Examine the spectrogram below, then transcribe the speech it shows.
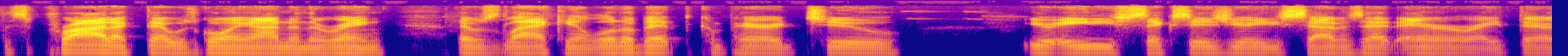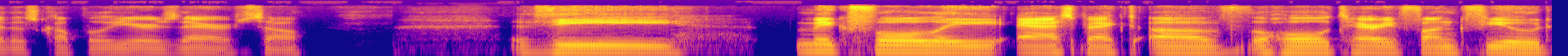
this product that was going on in the ring that was lacking a little bit compared to your 86s, your 87s, that era right there, those couple of years there. So the Mick Foley aspect of the whole Terry Funk feud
